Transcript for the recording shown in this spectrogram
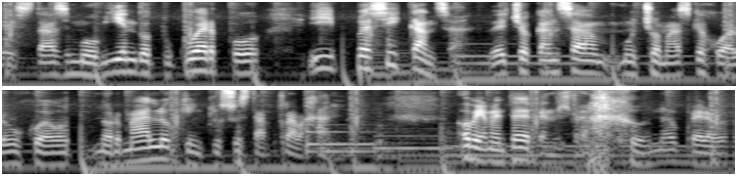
estás moviendo tu cuerpo y pues sí cansa. De hecho, cansa mucho más que jugar un juego normal o que incluso estar trabajando. obviamente depende del trabajo, ¿no? Pero,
